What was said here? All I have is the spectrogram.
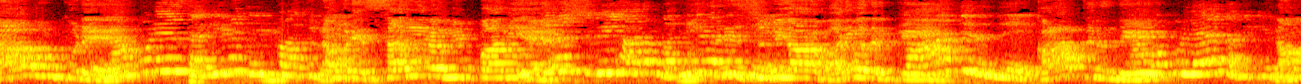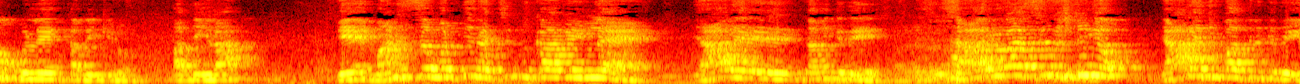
நாமும் கூட நம்முடைய சரீர மீட்பாகிய நம்முடைய சரீரம் மீட்பாகிய வருகிறது. சுவிகாரம் வருவதற்கு காத்திருந்து காத்திருந்து நமக்குள்ளே தவிக்கிறோம். நமக்குள்ளே தவிக்கிறோம். பாத்தீங்களா? ஏ மனுஷன் மட்டும் ரட்சிப்புக்காக இல்ல. யாரு தவிக்குது? சர்வ சிருஷ்டியும் யார் எதிர்பார்த்திருக்குது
